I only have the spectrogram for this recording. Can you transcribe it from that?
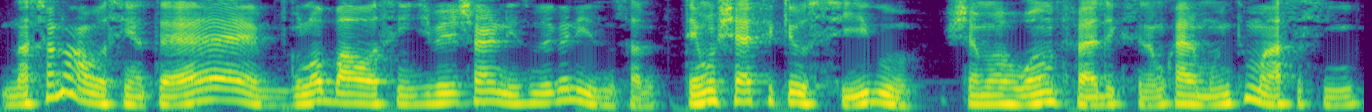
nacional, assim, até global, assim, de vegetarianismo e veganismo, sabe? Tem um chefe que eu sigo, chama Juan Félix, ele é um cara muito massa, assim.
